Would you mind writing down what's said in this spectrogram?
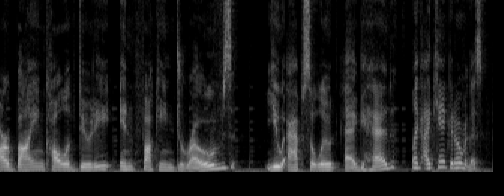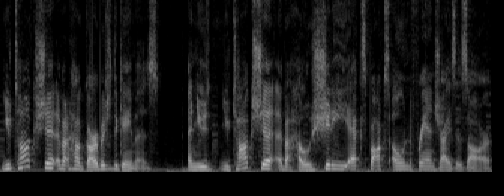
are buying Call of Duty in fucking droves? You absolute egghead? Like, I can't get over this. You talk shit about how garbage the game is. and you you talk shit about how shitty Xbox owned franchises are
